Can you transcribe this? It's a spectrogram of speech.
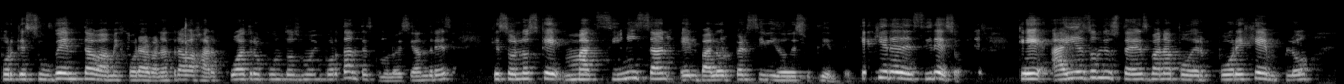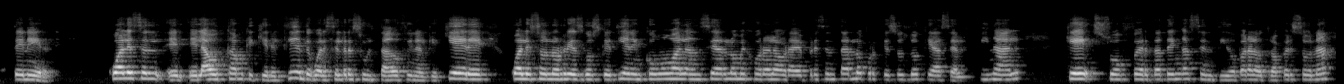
porque su venta va a mejorar. Van a trabajar cuatro puntos muy importantes, como lo decía Andrés, que son los que maximizan el valor percibido de su cliente. ¿Qué quiere decir eso? Que ahí es donde ustedes van a poder, por ejemplo, tener cuál es el, el, outcome que quiere el cliente, cuál es el resultado final que quiere, cuáles son los riesgos que tienen, cómo balancearlo mejor a la hora de presentarlo, porque eso es lo que hace al final que su oferta tenga sentido para la otra persona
